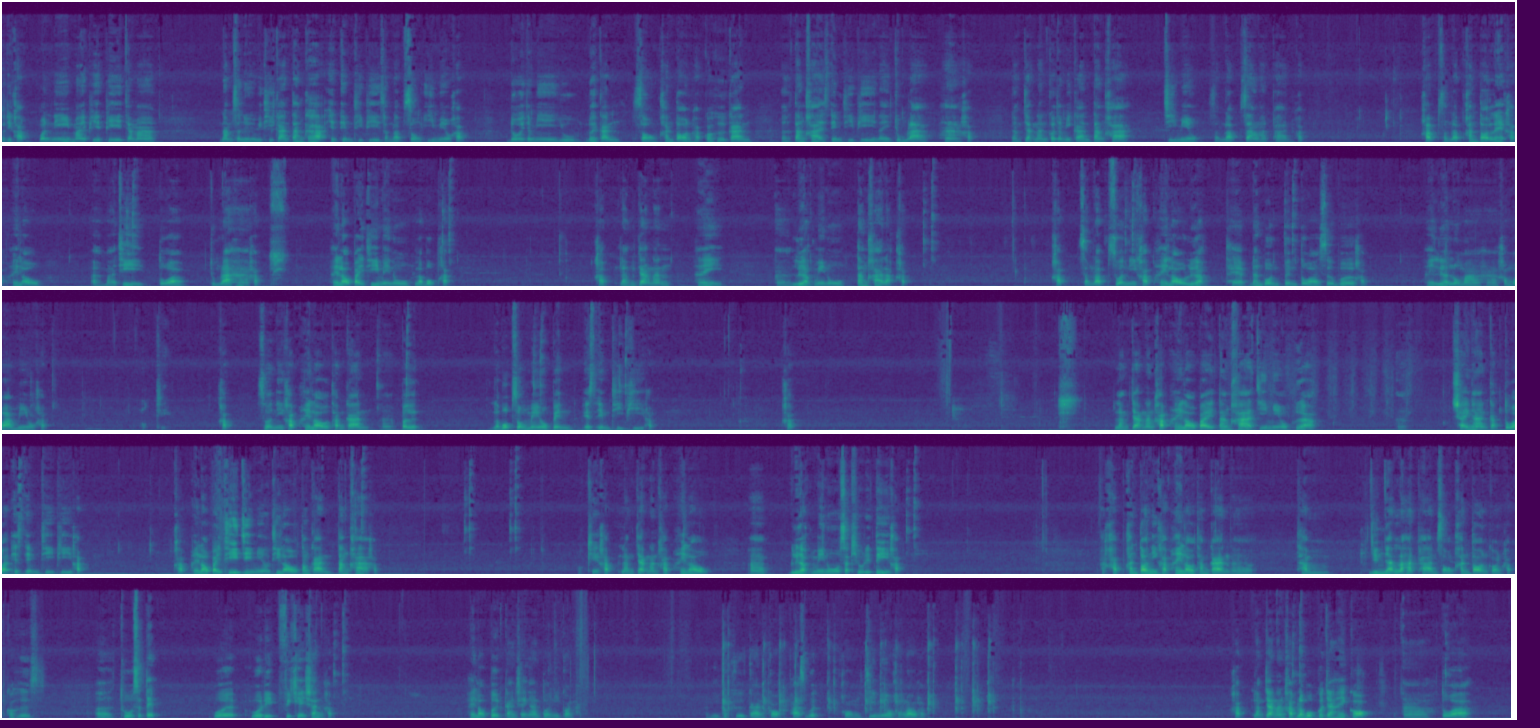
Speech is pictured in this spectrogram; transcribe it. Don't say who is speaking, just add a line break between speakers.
สวัสดีครับ วันนี้ MyPHP จะมานำเสนอวิธีการตั้งค่า SMTP สำหรับส่งอีเมลครับ โดยจะมีอยู่ด้วยกัน 2 ขั้นตอนครับ ก็คือการตั้งค่า SMTP ใน Joomla 5 ครับ หลังจากนั้นก็จะมีการตั้งค่า Gmail สำหรับสร้างรหัสผ่านครับ ครับสำหรับขั้นตอนแรกครับ ให้เรามาที่ตัว Joomla 5 ครับ ให้เราไปที่เมนูระบบครับ ครับ หลังจากนั้นให้เลือกเมนูตั้งค่าหลักครับครับสำหรับส่วนนี้ครับให้เราเลือกแถบด้านบนเป็นตัวเซิร์ฟเวอร์ครับ ให้เลื่อนลงมาหาคำว่าเมลครับโอเคครับ ส่วนนี้ครับให้เราทำการเปิดระบบส่งเมลเป็น SMTP ครับครับ หลังจากนั้นครับให้เราไปตั้งค่า Gmail เพื่ออใช้งานกับตัว SMTP ครับครับ ให้เราไปที่ Gmail ที่เราต้องการตั้งค่าครับ โอเคครับ หลังจากนั้นครับให้เราเลือกเมนู security ครับครับ ขั้นตอนนี้ครับให้เราทำการทำยืนยันรหัสผ่าน 2 ขั้นตอนก่อนครับ ก็คือ เอ่อ two step verification ครับ ให้เราเปิดการใช้งานตัวนี้ก่อนครับ อันนี้ก็คือการกรอก password ของ Gmail ของเราครับ ครับ หลังจากนั้นครับระบบก็จะให้กรอกอตัว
